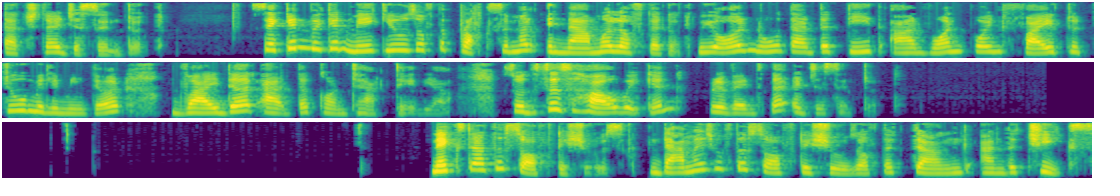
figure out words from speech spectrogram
touch the adjacent tooth. Second, we can make use of the proximal enamel of the tooth. We all know that the teeth are 1.5 to 2 millimeter wider at the contact area. So this is how we can prevent the adjacent tooth. Next are the soft tissues. Damage of the soft tissues of the tongue and the cheeks.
